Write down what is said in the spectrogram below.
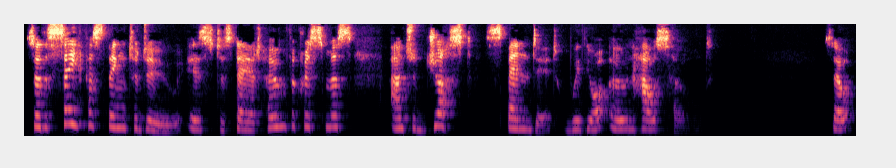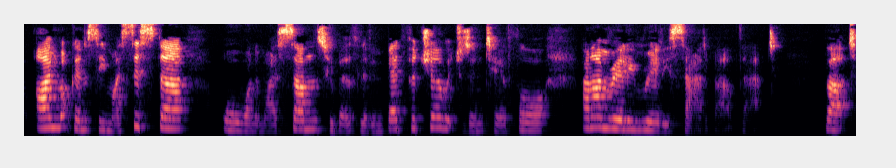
So the safest thing to do is to stay at home for Christmas and to just spend it with your own household. So I'm not going to see my sister or one of my sons who both live in Bedfordshire, which is in tier four, and I'm really, really sad about that. But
